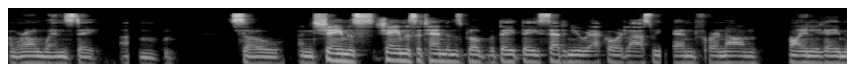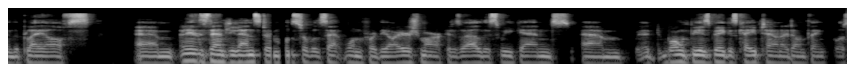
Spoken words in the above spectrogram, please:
and we're on Wednesday. Um, so and shameless shameless attendance plug, but they they set a new record last weekend for a non final game in the playoffs. Um, and incidentally, Leinster and Munster will set one for the Irish market as well this weekend. Um, it won't be as big as Cape Town, I don't think, but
